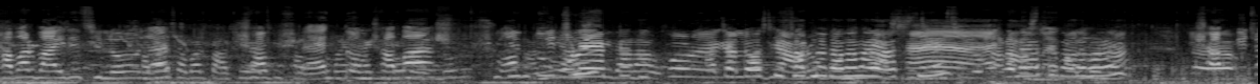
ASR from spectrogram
ভাবার বাইরে ছিল। সবার পাশে সব একদম সবার সব কিছু একটা দুঃখ রয়ে গেল যে আরও দাদা আসছে। হ্যাঁ, সবকিছু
